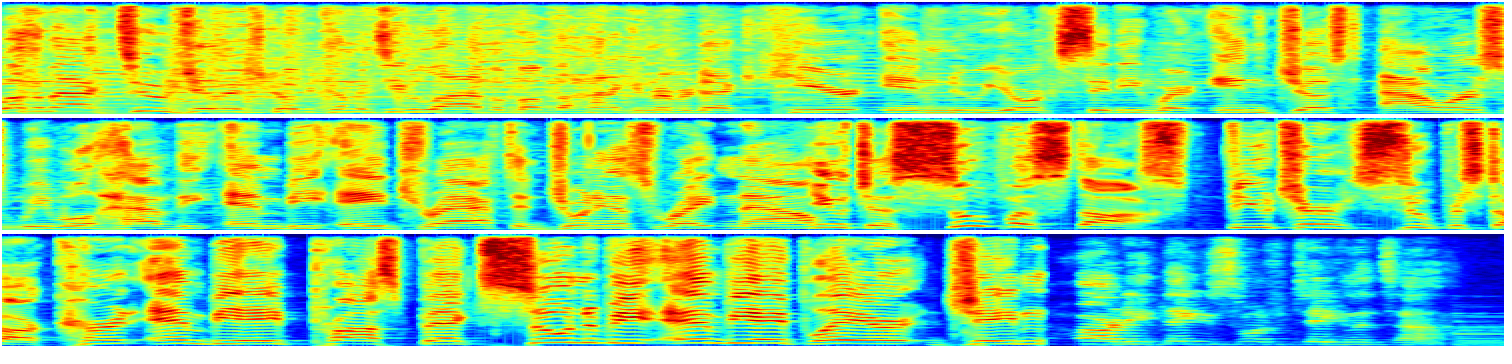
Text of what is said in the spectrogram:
Welcome back to Jalen and Jacoby coming to you live above the Heineken River Deck here in New York City, where in just hours we will have the NBA draft. And joining us right now, Future superstar. future superstar, current NBA prospect, soon to be NBA player, Jaden Hardy. Thank you so much for taking the time.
